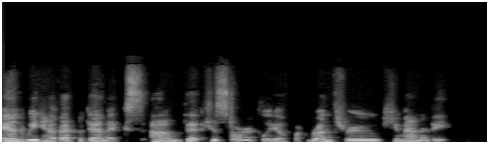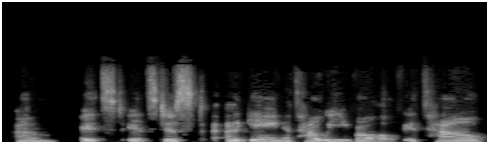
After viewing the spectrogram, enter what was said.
and we have epidemics um, that historically have run through humanity. Um, it's it's just again, it's how we evolve. It's how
